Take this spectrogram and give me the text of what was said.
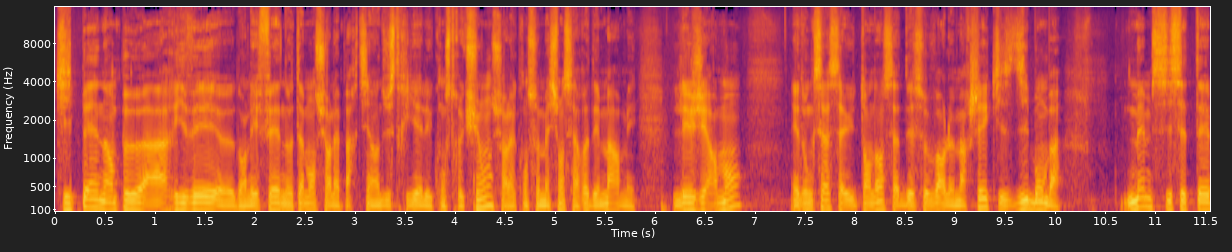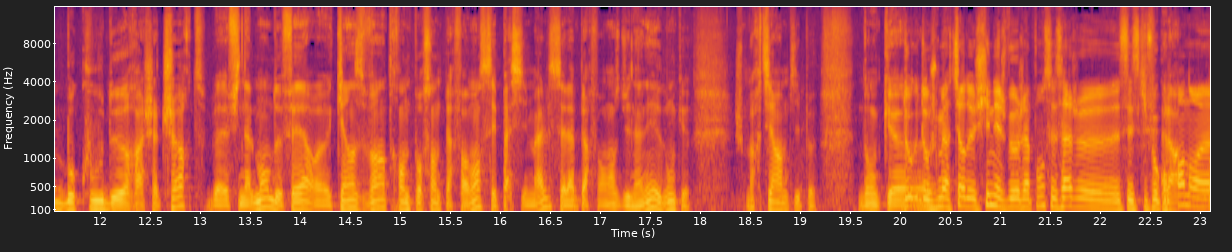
qui peine un peu à arriver dans les faits, notamment sur la partie industrielle et construction. Sur la consommation, ça redémarre, mais légèrement. Et donc ça, ça a eu tendance à décevoir le marché qui se dit, bon, bah, même si c'était beaucoup de rachats de short, bah, finalement, de faire 15, 20, 30% de performance, c'est pas si mal. C'est la performance d'une année. Et donc, je me retire un petit peu. Donc, euh... donc, donc, je me retire de Chine et je vais au Japon, c'est ça je... C'est ce qu'il faut comprendre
